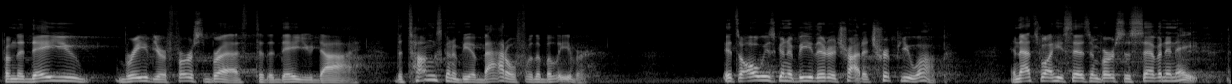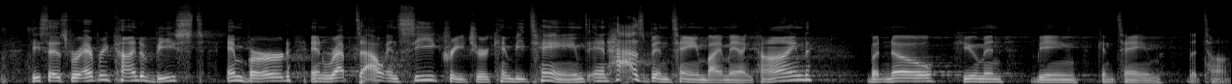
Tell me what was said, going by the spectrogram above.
From the day you breathe your first breath to the day you die, the tongue's going to be a battle for the believer. It's always going to be there to try to trip you up. And that's why he says in verses 7 and 8 He says, For every kind of beast and bird and reptile and sea creature can be tamed and has been tamed by mankind, but no human being can tame the tongue.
